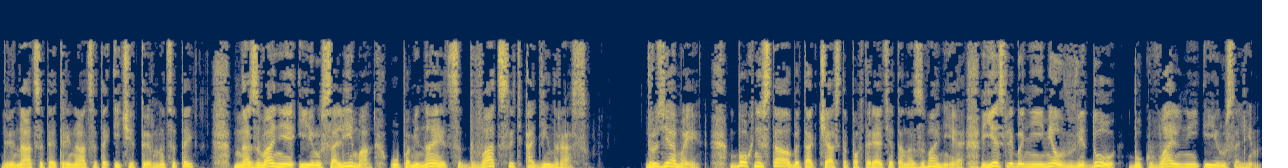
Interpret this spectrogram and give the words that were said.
двенадцатой, тринадцатой и четырнадцатой, название Иерусалима упоминается двадцать один раз. Друзья мои, Бог не стал бы так часто повторять это название, если бы не имел в виду буквальный Иерусалим.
